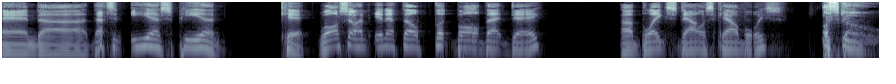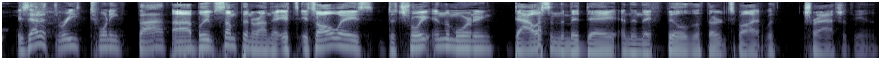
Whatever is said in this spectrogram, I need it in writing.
and uh, that's an ESPN kick. We'll also have NFL football that day. Uh, Blake's Dallas Cowboys. Let's go. Is that a three twenty-five? I believe something around there. It's it's always Detroit in the morning, Dallas in the midday, and then they fill the third spot with trash at the end.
